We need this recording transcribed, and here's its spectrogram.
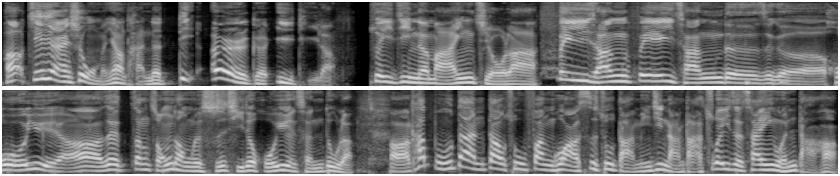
好，接下来是我们要谈的第二个议题了。最近的马英九啦，非常非常的这个活跃啊，在当总统的时期的活跃程度了啊，他不但到处放话，四处打民进党，打追着蔡英文打哈，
